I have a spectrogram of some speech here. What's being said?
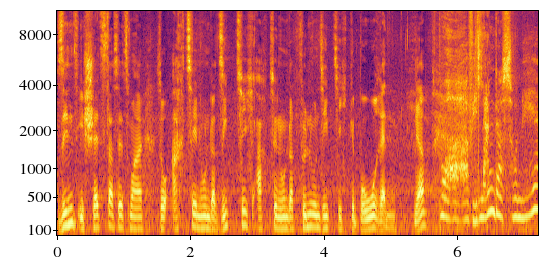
sind, ich schätze das jetzt mal, so 1870, 1875 geboren geboren. Ja? Boah, wie lang das schon her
